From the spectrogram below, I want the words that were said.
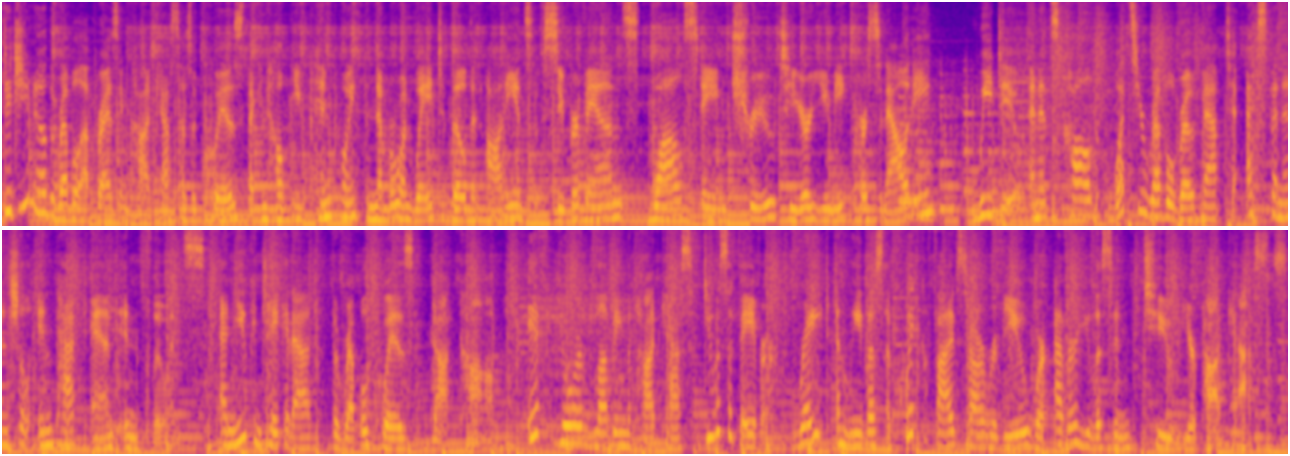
Did you know the Rebel Uprising podcast has a quiz that can help you pinpoint the number one way to build an audience of superfans while staying true to your unique personality? We do, and it's called What's Your Rebel Roadmap to Exponential Impact and Influence. And you can take it at therebelquiz.com. If you're loving the podcast, do us a favor rate and leave us a quick five star review wherever you listen to your podcasts.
